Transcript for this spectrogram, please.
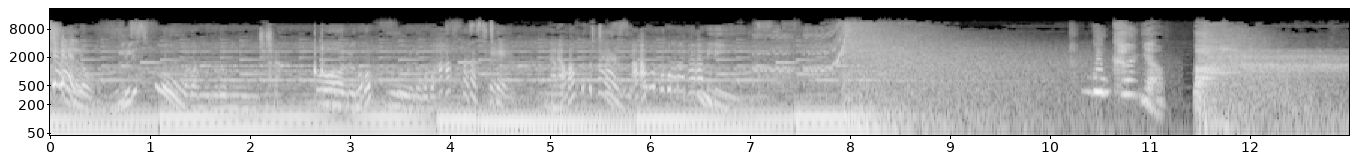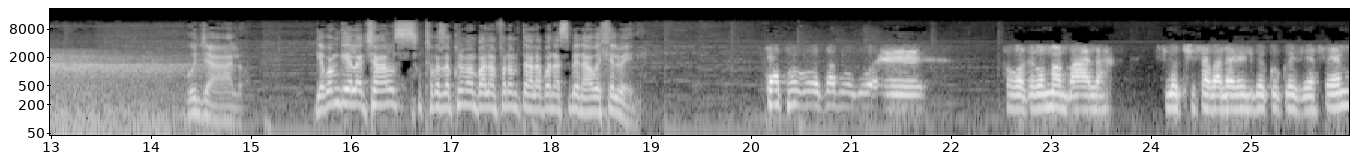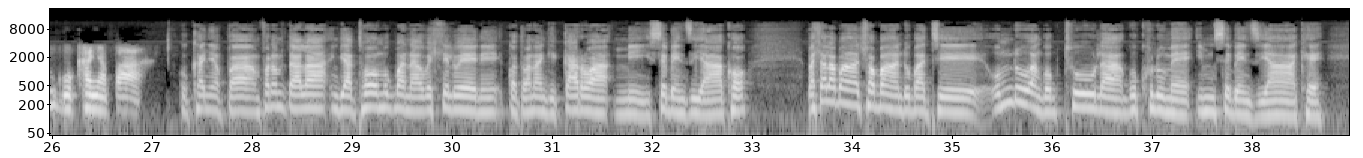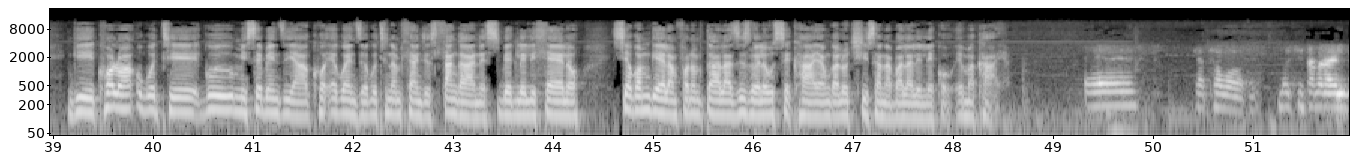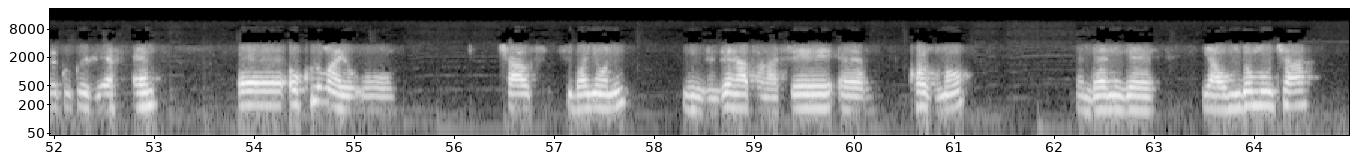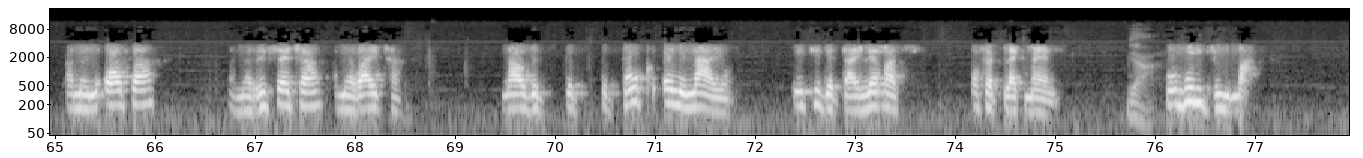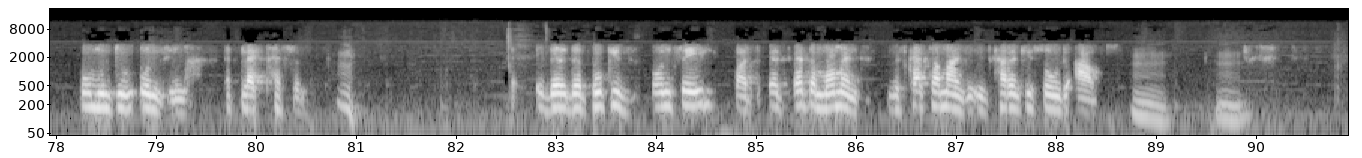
ihlelo vulisifuba mlomutsha qobe ngovulo ngo-half past 10 nabakhuthazi abaphuma phambili. Kukhanya kunjalo. Ngiyakwamukela charles thokoza khuluma mbala mfana omdala bona sibe nawe ehlelweni. Siyathokoza bobo eh thokoza kwamambala silothisa abalaleli bekwekwezi FM kukhanya ba kukhanya ba mfana omdala ngiyathoma ukuba nawe ehlelweni kodwana ngikarwa misebenzi yakho. Bahlala batsho abantu bathi umuntu angokuthula kukhulume imisebenzi yakhe. Ngikholwa ukuthi kumisebenzi yakho ekwenze ukuthi namhlanje sihlangane sibe kuleli hlelo. Siyakwamukela mfana omdala zizwele usekhaya ungalotshisa nabalaleleko emakhaya. Eh siyathokoza silothisa abalaleli bekwekwezi FM eh okhulumayo u Charles Sibanyoni ngizinze ngapha ngase eh, Cosmo and then ke ya umuntu omutsha I'm an author I'm a researcher I'm a writer. Now the the, the book enginayo ithi the dilemmas of a black man. Ya ubunzima umuntu onzima a black person. The the book is on sale but at, at the moment ngesikhathi samanje is currently sold out mm. Mm.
